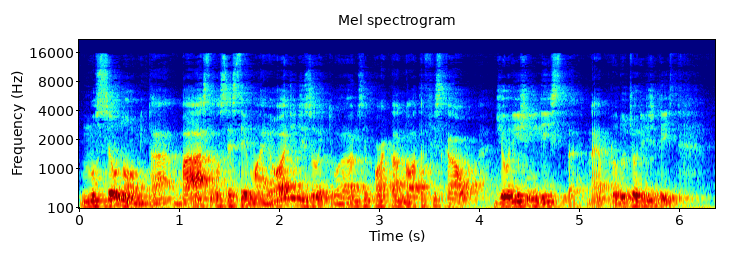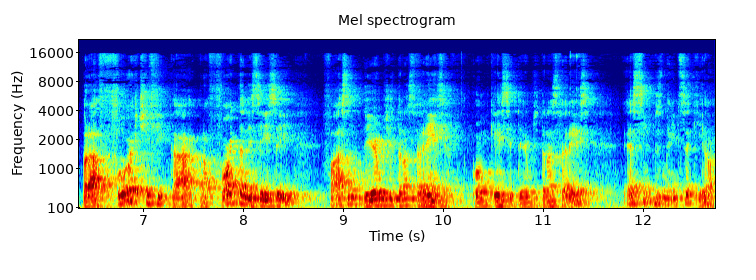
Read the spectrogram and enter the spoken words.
no seu nome, tá? Basta você ser maior de 18 anos e portar nota fiscal de origem lista, né? Produto de origem lista. Para fortificar, para fortalecer isso aí, faça um termo de transferência. Como que é esse termo de transferência? É simplesmente isso aqui, ó.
